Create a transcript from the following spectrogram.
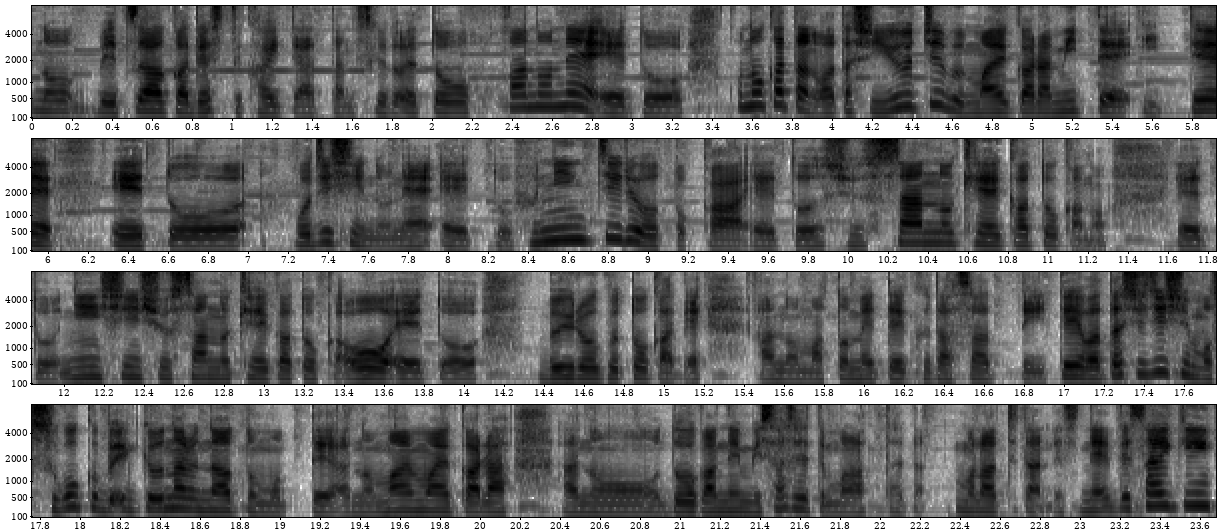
の別赤ですって書いてあったんですけど、えっ、ー、と他のね、えっ、ー、とこの方の私 YouTube 前から見ていて、えっとご自身のね、えっと不妊治療とか、えっと出産の経過とかの、えーと、妊娠出産の経過とかを、えーと、Vlog とかであのまとめてくださっていて私自身もすごく勉強になるなと思ってあの前々からあの動画ね見させてもらったもらってたんですね。で最近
